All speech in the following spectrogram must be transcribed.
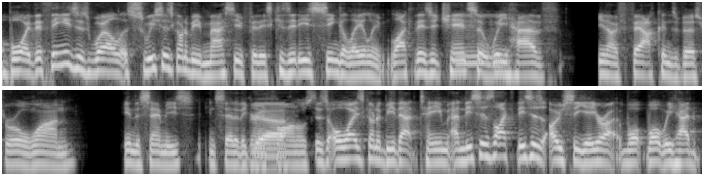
boy, the thing is as well, Swiss is going to be massive for this because it is single elim. Like, there's a chance that we have, you know, Falcons versus Rule One in the semis instead of the grand Yeah. finals. There's always going to be that team, and this is like this is OCE, right? What what we had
